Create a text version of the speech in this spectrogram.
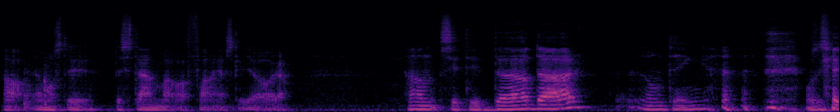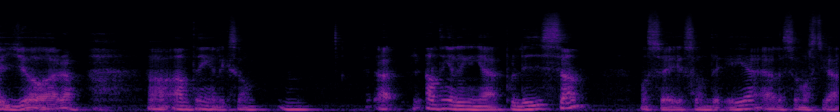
Ja, jag måste ju bestämma vad fan jag ska göra. Han sitter ju död där. Någonting vad ska jag göra? Ja, antingen liksom... Mm, antingen ringer jag polisen och säger som det är eller så måste jag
